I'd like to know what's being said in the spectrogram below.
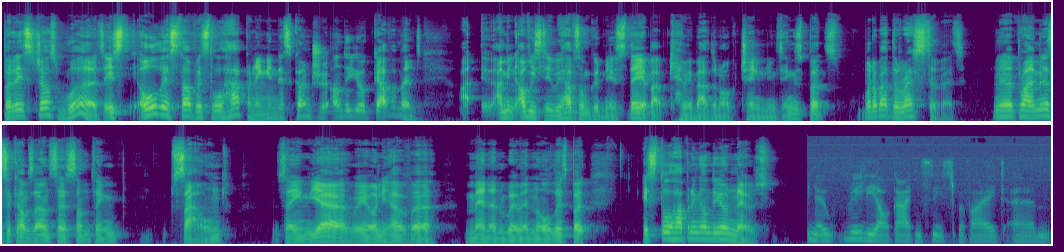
But it's just words. It's all this stuff is still happening in this country under your government. I, I mean, obviously, we have some good news today about Kemi Badenoch changing things, but what about the rest of it? You know, the prime minister comes out and says something sound, saying, "Yeah, we only have uh, men and women and all this," but it's still happening under your nose. You know, really, our guidance needs to provide um,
